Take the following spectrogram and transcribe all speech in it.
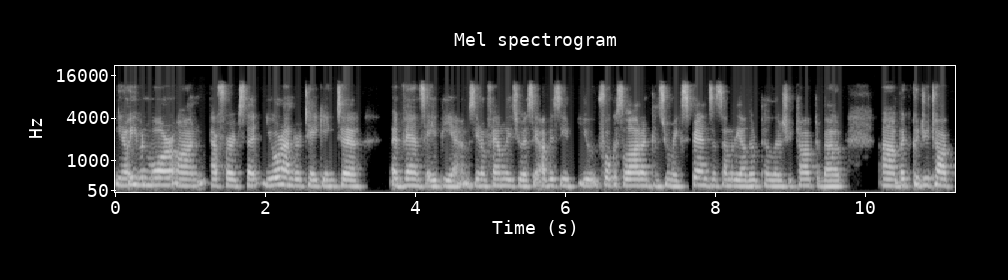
you know, even more on efforts that you're undertaking to advance APMs. You know, Families USA, obviously you focus a lot on consumer experience and some of the other pillars you talked about. Uh, but could you talk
